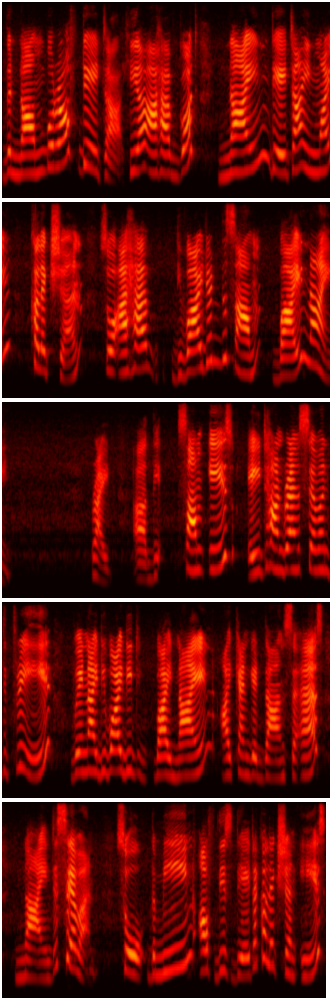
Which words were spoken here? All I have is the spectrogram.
the number of data. Here I have got 9 data in my collection. So, I have divided the sum by 9. Right. Uh, the sum is 873 when I divide it by 9, I can get the answer as 97. So, the mean of this data collection is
